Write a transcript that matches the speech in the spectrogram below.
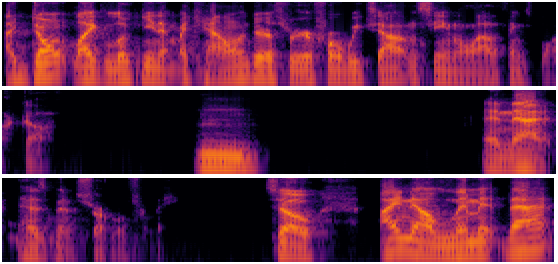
I don't like looking at my calendar three or four weeks out and seeing a lot of things blocked off. Mm. And that has been a struggle for me. So I now limit that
